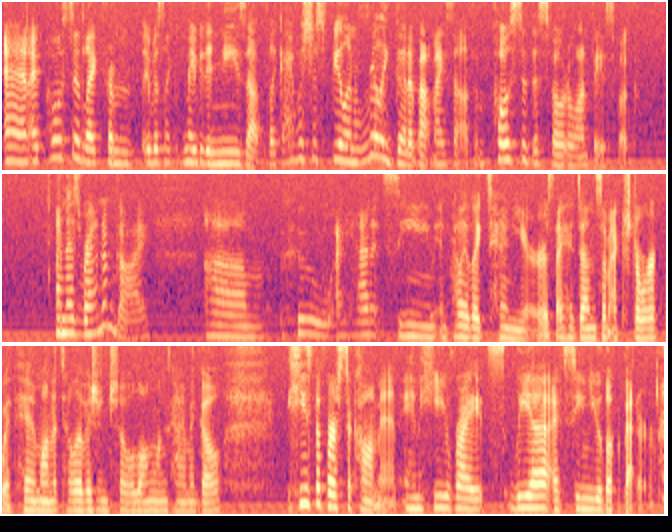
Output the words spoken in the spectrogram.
and I posted like from it was like maybe the knees up, like I was just feeling really good about myself, and posted this photo on Facebook, and this random guy. Um, who I hadn't seen in probably like 10 years. I had done some extra work with him on a television show a long, long time ago. He's the first to comment, and he writes, Leah, I've seen you look better.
